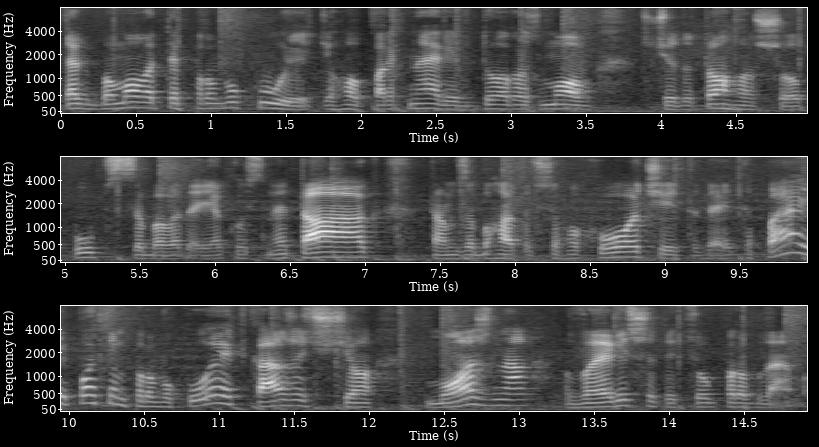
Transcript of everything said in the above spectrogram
так би мовити, провокують його партнерів до розмов щодо того, що пупс себе веде якось не так, там забагато всього хоче і т.д. і т.п. І потім провокують, кажуть, що можна вирішити цю проблему.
